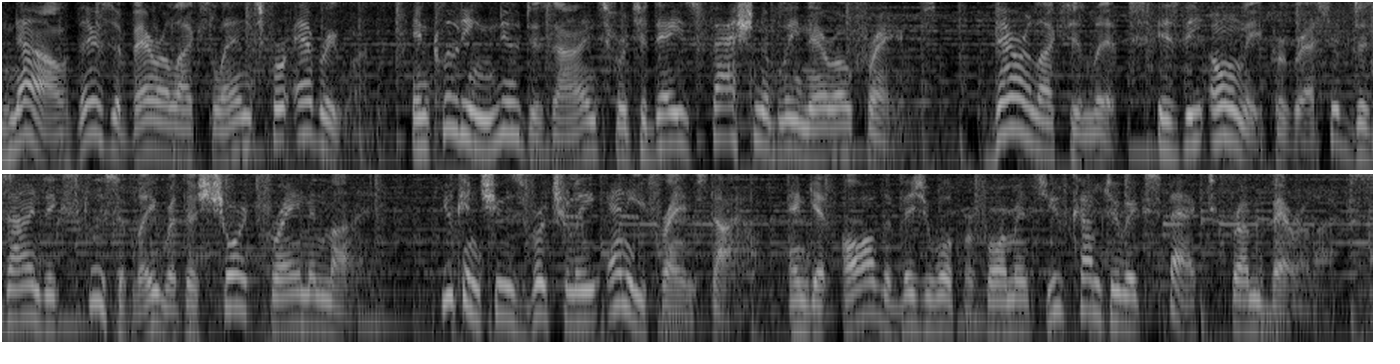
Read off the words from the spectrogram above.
Now, there's a Varilux lens for everyone including new designs for today's fashionably narrow frames. Varilux Ellipse is the only progressive designed exclusively with a short frame in mind. You can choose virtually any frame style and get all the visual performance you've come to expect from Varilux.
